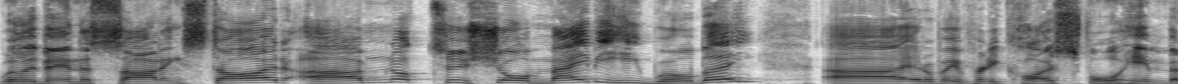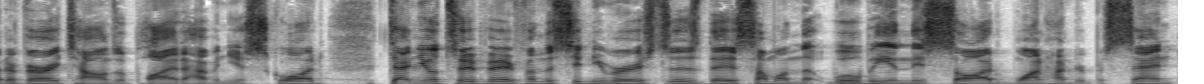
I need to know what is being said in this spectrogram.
Will he be in the starting side? I'm not too sure. Maybe he will be. Uh, it'll be pretty close for him, but a very talented player to have in your squad. Daniel Tupou from the Sydney Roosters, there's someone that will be in this side 100%.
